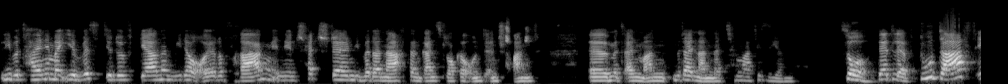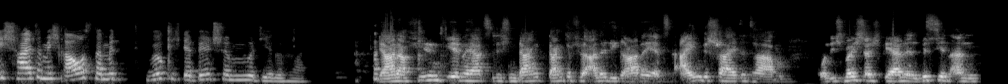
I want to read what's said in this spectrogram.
Liebe Teilnehmer, ihr wisst, ihr dürft gerne wieder eure Fragen in den Chat stellen, die wir danach dann ganz locker und entspannt äh, miteinander thematisieren. So, Detlef, du darfst, ich schalte mich raus, damit wirklich der Bildschirm nur dir gehört. Jana, vielen, vielen herzlichen Dank. Danke für alle, die gerade jetzt eingeschaltet haben. Und ich möchte euch gerne ein bisschen an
